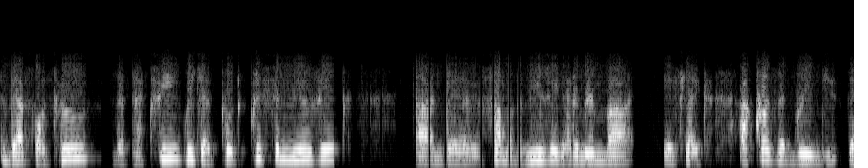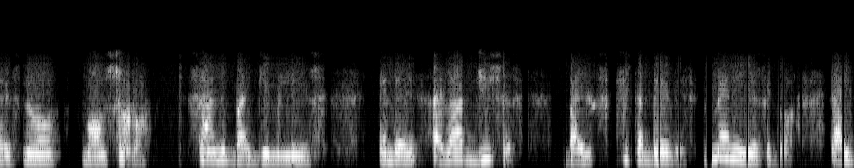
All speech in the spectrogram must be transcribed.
Therefore, through the taxi, which I put Christian music, and uh, some of the music I remember is like Across the Bridge, There is No More Sorrow, sung by Jim Reeves. And uh, I Love Jesus by Sister Davis many years ago. I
